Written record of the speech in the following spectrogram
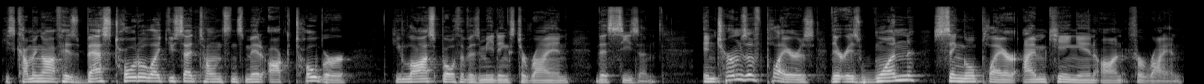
He's coming off his best total, like you said, Tone, since mid October. He lost both of his meetings to Ryan this season. In terms of players, there is one single player I'm keying in on for Ryan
